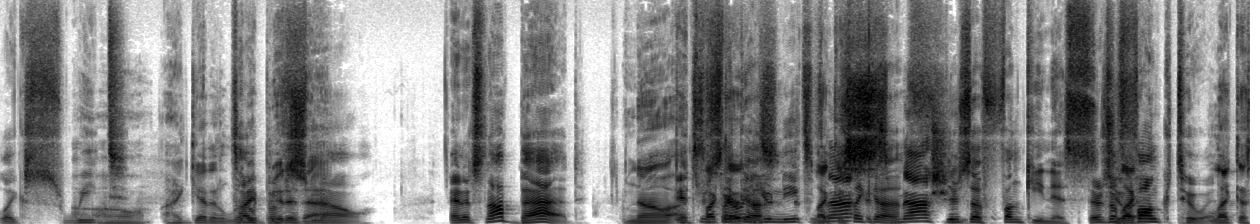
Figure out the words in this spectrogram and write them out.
like sweet Oh, I get a little type bit of, of, that. smell. And it's not bad. No, It's it's, like, a, a unique like a like a- mashy. There's a funkiness. There's a it. funk to it. like a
